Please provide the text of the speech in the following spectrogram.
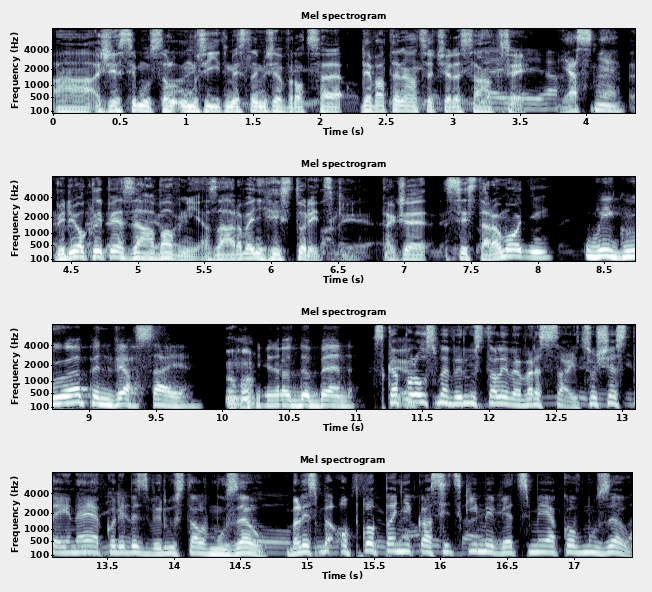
a že si musel umřít, myslím, že v roce 1963. Jasně. Videoklip je zábavný a zároveň historický. Takže jsi staromódní? We grew up in Versailles. S kapelou jsme vyrůstali ve Versailles, což je stejné, jako kdybys vyrůstal v muzeu. Byli jsme obklopeni klasickými věcmi jako v muzeu.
